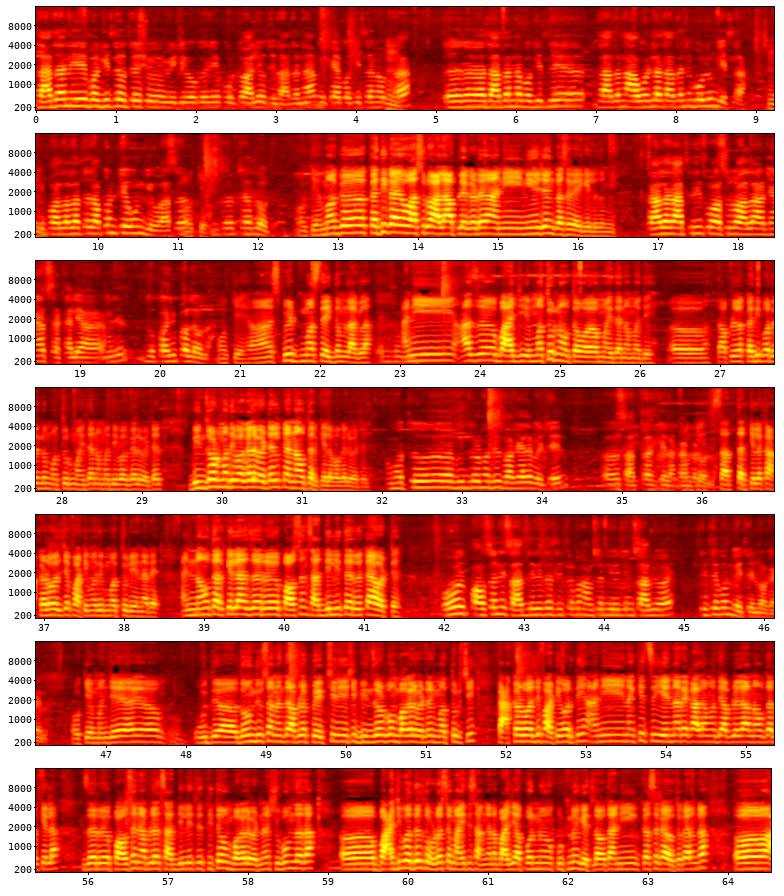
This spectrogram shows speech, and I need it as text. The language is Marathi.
दादाने बघितले होते व्हिडिओ वगैरे फोटो आले होते दादांना. मी काय बघितलं नव्हता. तर अं, दादांना बघितले दादांना आवडला दादांनी बोलून घेतला. की पालाला तर आपण ठेवून घेऊ असं ओके. ठरलं होतं. ओके मग अं, कधी काय वासरू आला आपल्याकडं? आणि नियोजन कसं काय केलं तुम्ही? काल रात्रीच वासरू आला आणि आज सकाळी आ- म्हणजे दुपारी पलवला. ओके. स्पीड मस्त एकदम लागला. एकदम. आणि आज बाजी मथुर नव्हतं अं, मैदानामध्ये. अं, तर आपल्याला कधीपर्यंत मथुर मैदानामध्ये बघायला भेटेल? बिंजोडमध्ये बघायला भेटेल का नऊ तारखेला बघायला भेटेल? मथुर बिंदूर मध्येच बघायला भेटेल. अं, सात तारखेला काकडवाला. सात तारखेला काकडवालच्या पाठीमध्ये मथुर येणार आहे. आणि नऊ तारखेला जर पावसानं साथ दिली तर काय वाटतं? हो पावसाने साथ दिली तर तिथे पण आमचं नियोजन चालू आहे. तिथे पण भेटेल बघायला. ओके म्हणजे उद्या दोन दिवसानंतर आपल्याला प्रेक्षणीय अशी बिंजोड पण बघायला भेटेल मथुरची काकडवालची फाटीवरती. आणि नक्कीच येणाऱ्या कालामध्ये आपल्याला नऊ तारखेला जर पावसाने आपल्याला साथ दिली तर तिथे पण बघायला भेटणार. शुभम दादा बाजीबद्दल थोडंसं माहिती सांगा ना. बाजी आपण कुठनं घेतला होता आणि कसं काय होतं? कारण का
